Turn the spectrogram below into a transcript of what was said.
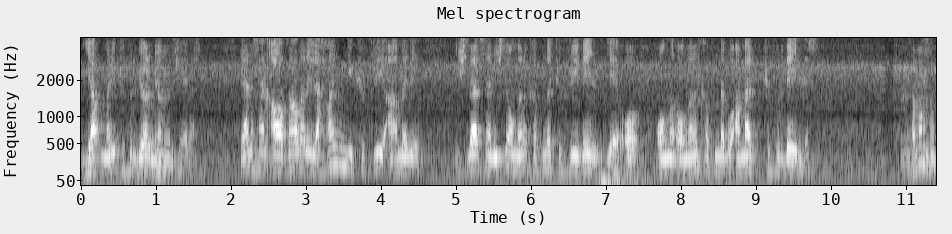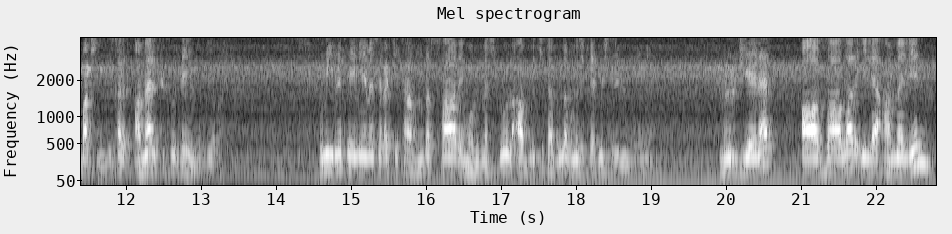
yapmayı küfür görmüyor mürciyeler. Yani sen azalar ile hangi küfri ameli işlersen işle onların katında küfri değil, e, o on- onların katında bu amel küfür değildir. Evet. Tamam mı? Bak şimdi dikkat et. Amel küfür değildir diyorlar. Bunu İbn Teymiye mesela kitabında Sarimul Meslul adlı kitabında bunu zikretmiştir İbn Teymiye. Mürciyeler azalar ile amelin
